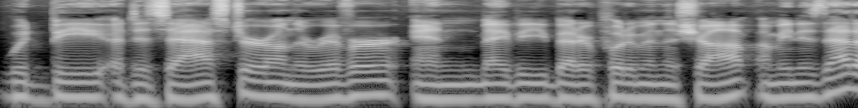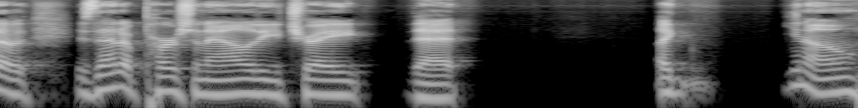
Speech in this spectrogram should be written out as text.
would be a disaster on the river and maybe you better put him in the shop. I mean, is that a is that a personality trait that like, you know,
